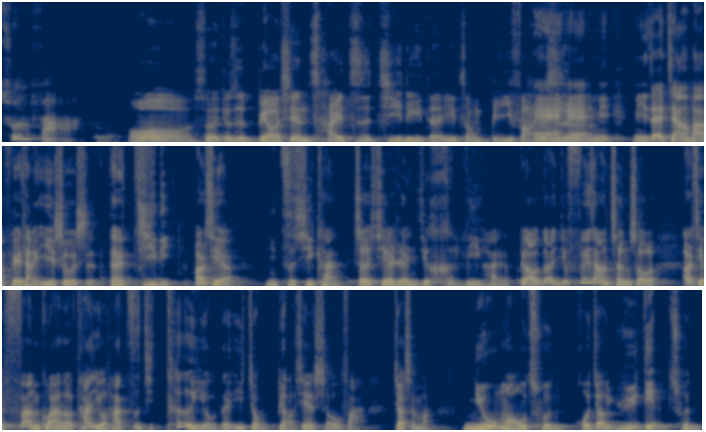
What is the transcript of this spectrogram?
皴法。哦，所以就是表现材质肌理的一种笔法，就是你你在讲法非常艺术史的肌理，而且。你仔细看，这些人已经很厉害了，表达已经非常成熟了。而且范宽哦，他有他自己特有的一种表现手法，叫什么牛毛村，或叫雨点村。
